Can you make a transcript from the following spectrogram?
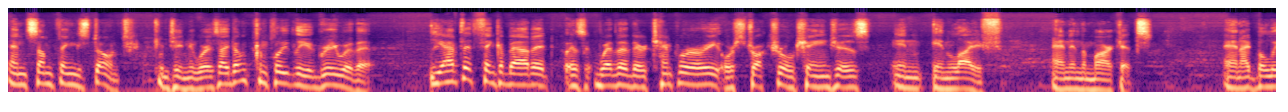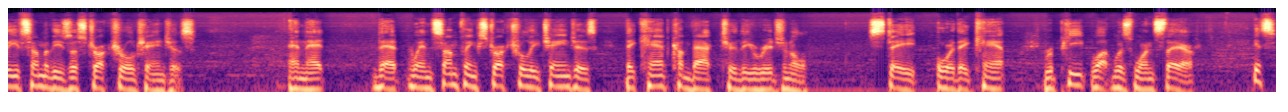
and some things don't continue. Whereas I don't completely agree with it. You have to think about it as whether they're temporary or structural changes in, in life and in the markets. And I believe some of these are structural changes. And that that when something structurally changes, they can't come back to the original state or they can't repeat what was once there. It's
